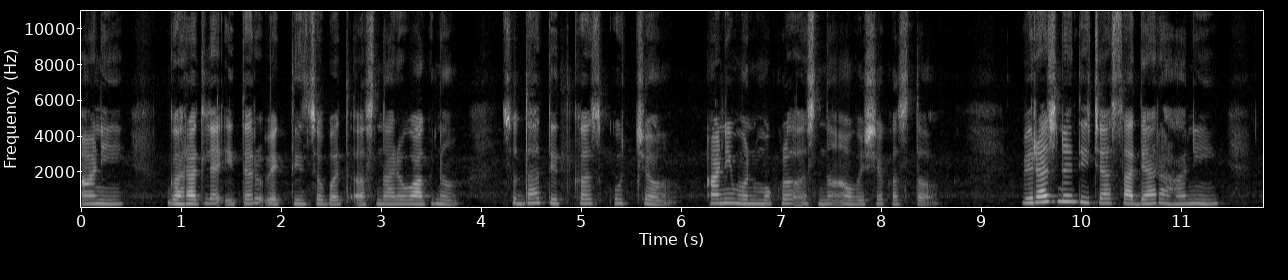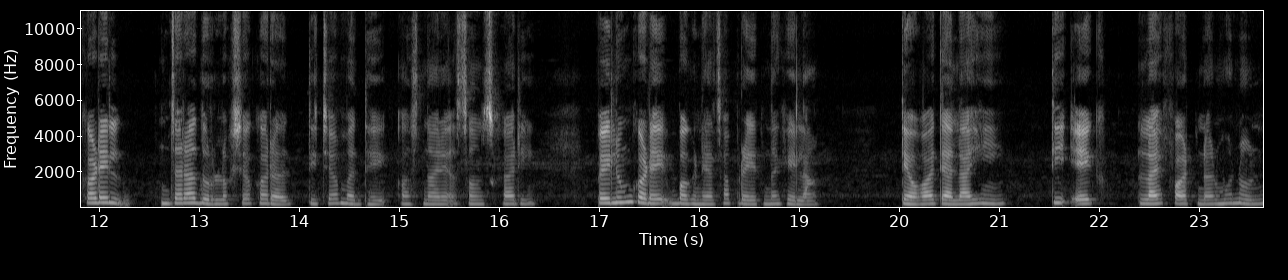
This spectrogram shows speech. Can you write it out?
आणि घरातल्या इतर व्यक्तींसोबत असणारं वागणं सुद्धा तितकंच उच्च आणि मनमोकळं असणं आवश्यक असतं. विराजने तिच्या साध्या राहणीकडे जरा दुर्लक्ष करत तिच्यामध्ये असणाऱ्या संस्कारी पैलूंकडे बघण्याचा प्रयत्न केला. तेव्हा त्यालाही ती एक लाईफ पार्टनर म्हणून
